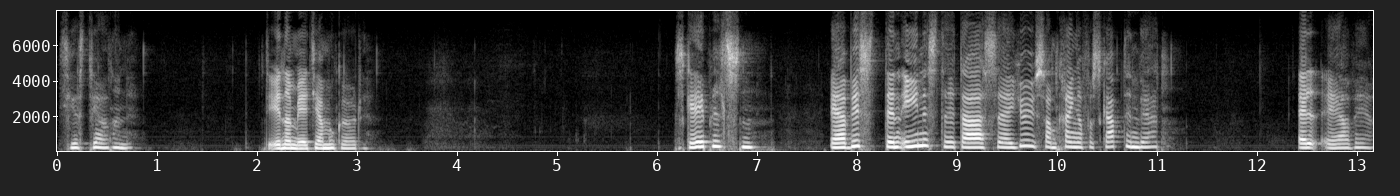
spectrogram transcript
siger stjernerne. Det ender med, at jeg må gøre det. Skabelsen er vist den eneste, der er seriøs omkring at få skabt en verden. Al ære værd.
